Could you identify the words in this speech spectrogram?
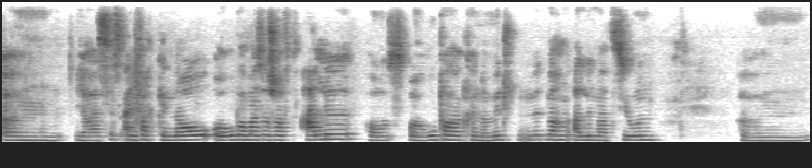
ähm, ja, es ist einfach genau Europameisterschaft. Alle aus Europa können da mit, mitmachen, alle Nationen. Ähm,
